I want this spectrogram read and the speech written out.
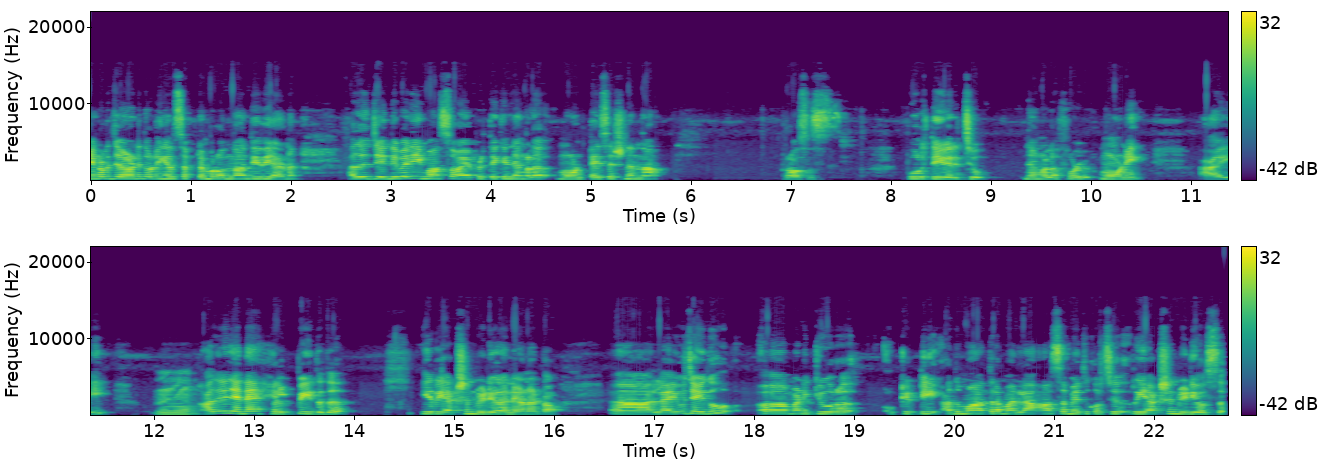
ഞങ്ങളുടെ ജേണി തുടങ്ങിയത് സെപ്റ്റംബർ ഒന്നാം തീയതിയാണ്. അത് ജനുവരി മാസം ആയപ്പോഴത്തേക്കും ഞങ്ങൾ മോണിറ്റൈസേഷൻ എന്ന പ്രോസസ്സ് പൂർത്തീകരിച്ചു. ഞങ്ങൾ ഫുൾ മോണി ആയി. അതിന് എന്നെ ഹെൽപ്പ് ചെയ്തത് ഈ റിയാക്ഷൻ വീഡിയോ തന്നെയാണ് കേട്ടോ. ലൈവ് ചെയ്തു. മണിക്കൂർ കിട്ടി. അതുമാത്രമല്ല ആ സമയത്ത് കുറച്ച് റിയാക്ഷൻ വീഡിയോസ്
